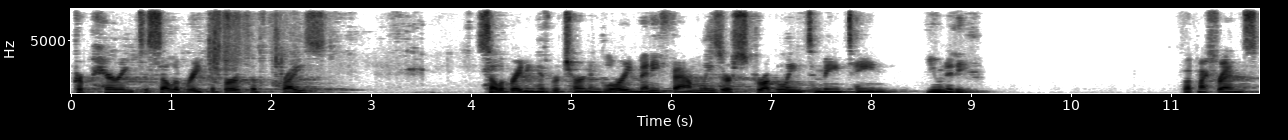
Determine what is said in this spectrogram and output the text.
preparing to celebrate the birth of Christ, celebrating his return in glory, many families are struggling to maintain unity. But my friends,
